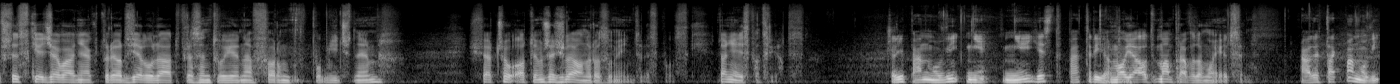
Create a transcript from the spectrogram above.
wszystkie działania, które od wielu lat prezentuje na forum publicznym, świadczą o tym, że źle on rozumie interes Polski. To nie jest patriotyzm. Czyli pan mówi nie, nie jest patriotą. Moja, od- mam prawo do mojej oceny. Ale tak pan mówi.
